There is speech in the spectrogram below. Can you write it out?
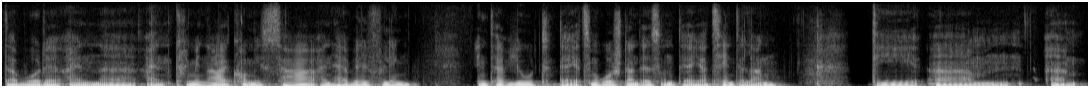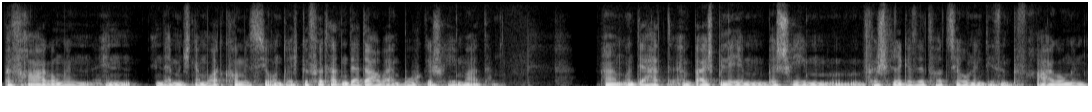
Da wurde ein, äh, ein Kriminalkommissar, ein Herr Wilfling, interviewt, der jetzt im Ruhestand ist und der jahrzehntelang die ähm, ähm, Befragungen in, in der Münchner Mordkommission durchgeführt hat und der darüber ein Buch geschrieben hat. Ähm, und der hat Beispiele eben beschrieben für schwierige Situationen in diesen Befragungen.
